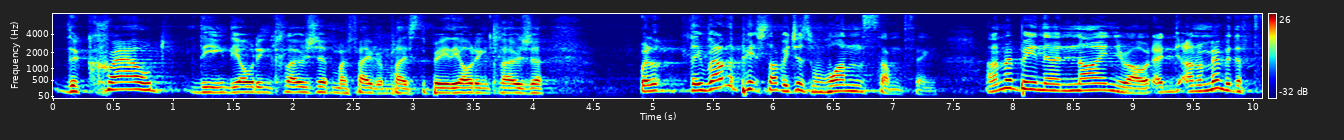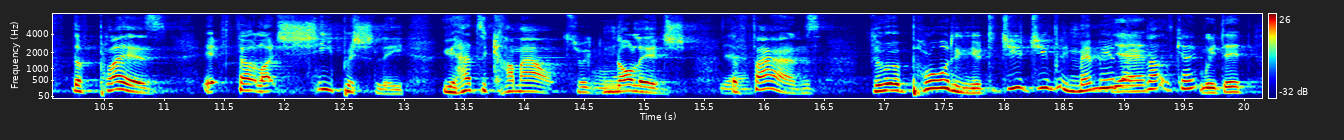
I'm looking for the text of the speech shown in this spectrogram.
The crowd, the the old enclosure, my favourite place to be, the old enclosure. Well, they ran the pitch like we just won something. And I remember being there a nine year old, and, and I remember the, the players, it felt like sheepishly you had to come out to mm. acknowledge Yeah. the fans that were applauding you. Did you, do you remember Yeah, that, that game? we did.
